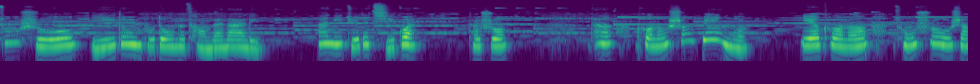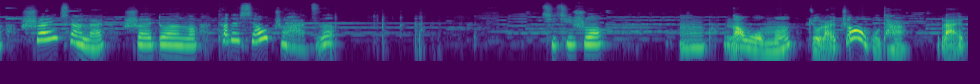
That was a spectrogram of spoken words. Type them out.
松鼠一动不动地躺在那里。安妮觉得奇怪，她说：“它可能生病了，也可能从树上摔下来，摔断了它的小爪子。”琪琪说：“嗯，那我们就来照顾它，来吧。”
